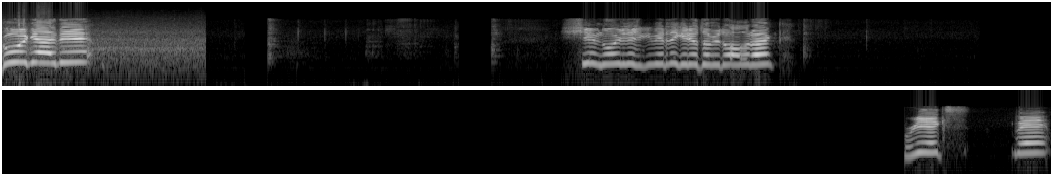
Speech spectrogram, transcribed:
Gol geldi. Şimdi oyuncu değişiklikleri de geliyor tabii doğal olarak. Rix ve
